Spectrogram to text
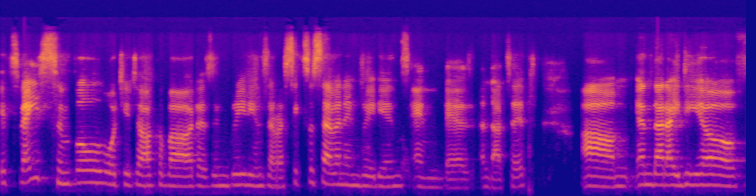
it's very simple. What you talk about as ingredients, there are six or seven ingredients, and there's and that's it. Um, and that idea of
